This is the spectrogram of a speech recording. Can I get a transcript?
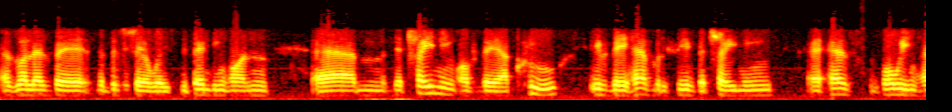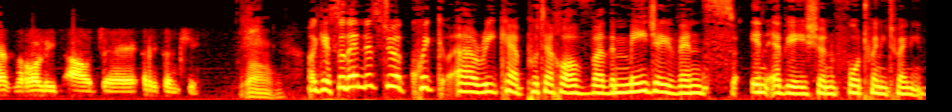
as well as the, the British Airways, depending on um, the training of their crew, if they have received the training uh, as Boeing has rolled it out uh, recently. Wow. Okay, so then let's do a quick uh, recap, Phuthego, of uh, the major events in aviation for 2020.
